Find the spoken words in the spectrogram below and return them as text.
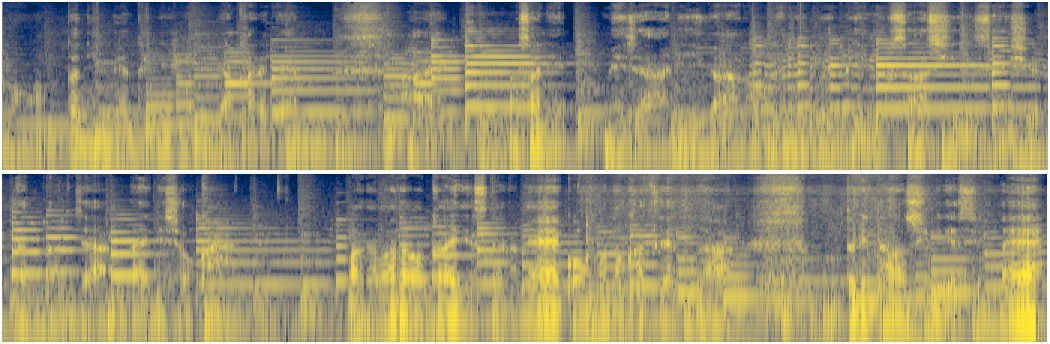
もう本当に人間的にも磨かれて、はい、まさにメジャーリーガーの MVP にふさわしい選手だったんじゃないでしょうか。まだまだ若いですからね、今後の活躍が本当に楽しみですよね。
